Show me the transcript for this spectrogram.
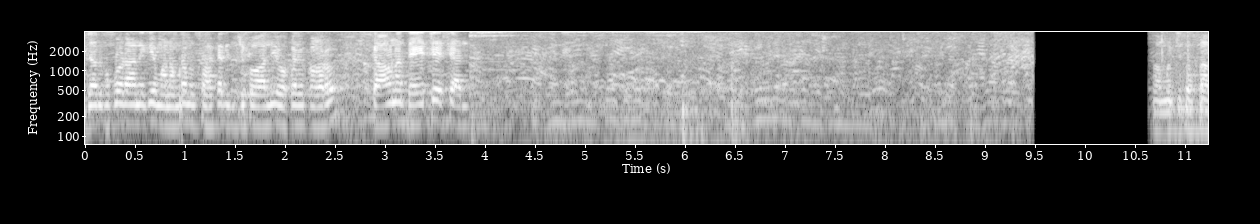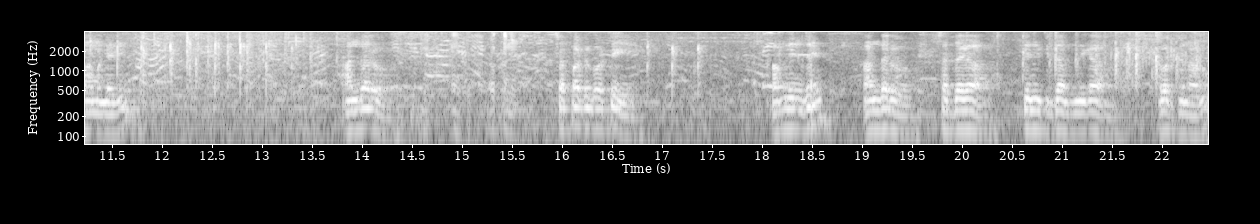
జరుపుకోవడానికి మనం సహకరించుకోవాలి. ఒకరికొకరు కావున దయచేసి సముచిత స్థానం అనేది అందరూ చప్పట్లు కొట్టి గమనించి అందరూ శ్రద్ధగా తినిపించాల్సిందిగా కోరుతున్నాను.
